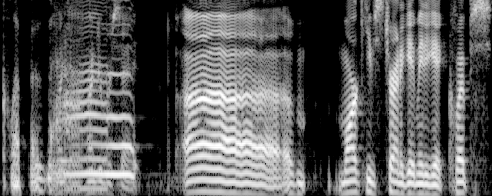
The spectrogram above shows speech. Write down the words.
clip of that? Hundred percent. Uh, Mark keeps trying to get me to get clips.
